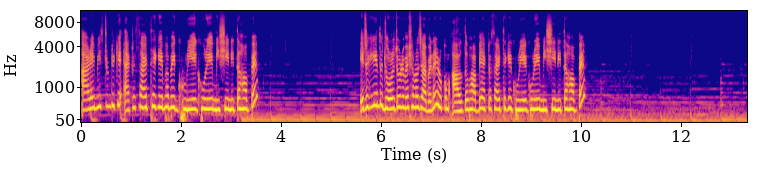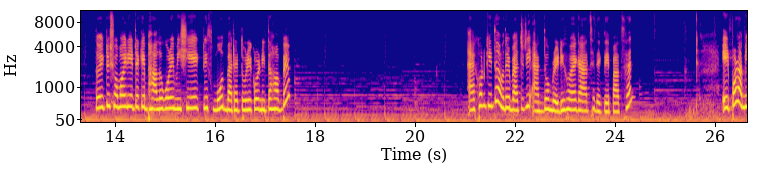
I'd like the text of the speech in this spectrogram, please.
আর এই মিশ্রণটিকে একটা সাইড থেকে এভাবে ঘুরিয়ে ঘুরিয়ে মিশিয়ে নিতে হবে। এটাকে কিন্তু জোরে জোরে মেশানো যাবে না, এরকম আলতোভাবে একটা সাইড থেকে ঘুরিয়ে ঘুরিয়ে মিশিয়ে নিতে হবে। তো একটু সময় নিয়ে এটাকে ভালো করে মিশিয়ে একটি স্মুথ ব্যাটার তৈরি করে নিতে হবে। এখন কিন্তু আমাদের ব্যাটারটি একদম রেডি হয়ে গেছে, দেখতেই পাচ্ছেন। এরপর আমি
